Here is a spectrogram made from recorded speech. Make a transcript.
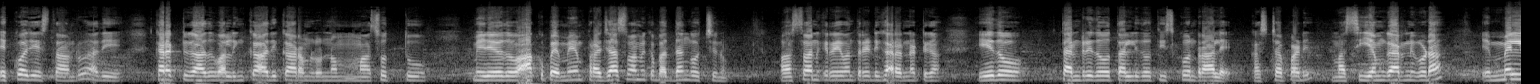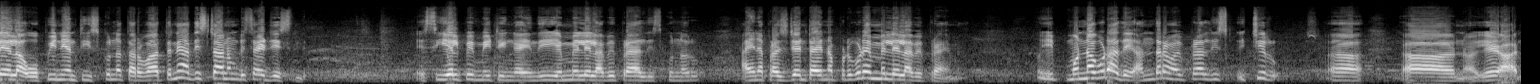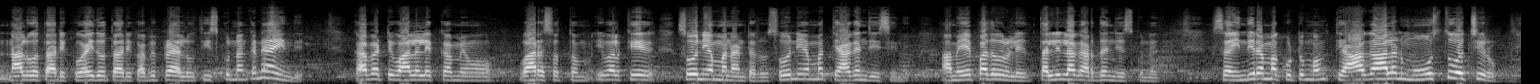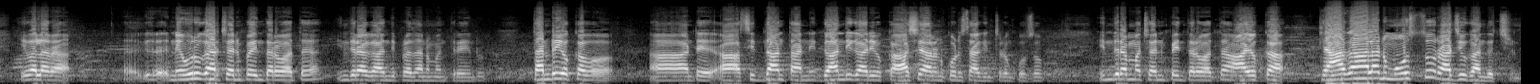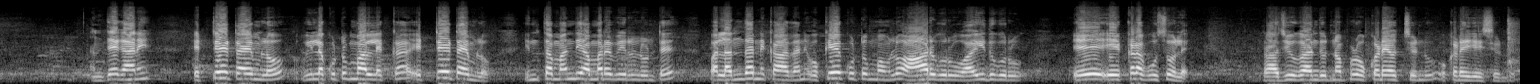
ఎక్కువ చేస్తాండ్రు. అది కరెక్ట్ కాదు. వాళ్ళు ఇంకా అధికారంలో ఉన్నాం మా సొత్తు మీరు ఏదో ఆకుపై మేము ప్రజాస్వామిక బద్ధంగా వచ్చినాం. వాస్తవానికి రేవంత్ రెడ్డి గారు అన్నట్టుగా ఏదో తండ్రిదో తల్లిదో తీసుకొని రాలే. కష్టపడి మా సీఎం గారిని కూడా ఎమ్మెల్యేల ఒపీనియన్ తీసుకున్న తర్వాతనే అధిష్టానం డిసైడ్ చేసింది. సిఎల్పి మీటింగ్ అయింది ఎమ్మెల్యేల అభిప్రాయాలు తీసుకున్నారు. ఆయన ప్రెసిడెంట్ అయినప్పుడు కూడా ఎమ్మెల్యేల అభిప్రాయమే. మొన్న కూడా అదే అందరం అభిప్రాయాలు తీసుకు ఇచ్చిర్రు. నాలుగో తారీఖు ఐదో తారీఖు అభిప్రాయాలు తీసుకున్నాకనే అయింది. కాబట్టి వాళ్ళ లెక్క మేము వారసత్వం ఇవాళ కే సోనియమ్మని అంటారు. సోనియమ్మ త్యాగం చేసింది. ఆమె ఏ పదవులు లేదు తల్లిలాగా అర్థం చేసుకునేది. సో ఇందిరమ్మ కుటుంబం త్యాగాలను మోస్తూ వచ్చిర్రు. ఇవాళ నెహ్రూ గారు చనిపోయిన తర్వాత ఇందిరాగాంధీ ప్రధానమంత్రి అయినరు. తండ్రి యొక్క అంటే ఆ సిద్ధాంతాన్ని గాంధీ గారి యొక్క ఆశయాలను కొనసాగించడం కోసం ఇందిరమ్మ చనిపోయిన తర్వాత ఆ యొక్క త్యాగాలను మోస్తూ రాజీవ్ గాంధీ వచ్చిండు. అంతేగాని ఎట్టే టైంలో వీళ్ళ కుటుంబాల లెక్క ఎట్టే టైంలో ఇంతమంది అమరవీరులు ఉంటే వాళ్ళందరినీ కాదని ఒకే కుటుంబంలో ఆరుగురు ఐదుగురు ఏ ఎక్కడ కూర్చోలే రాజీవ్ గాంధీ ఉన్నప్పుడు ఒక్కడే వచ్చిండు ఒక్కడే చేసిండు.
